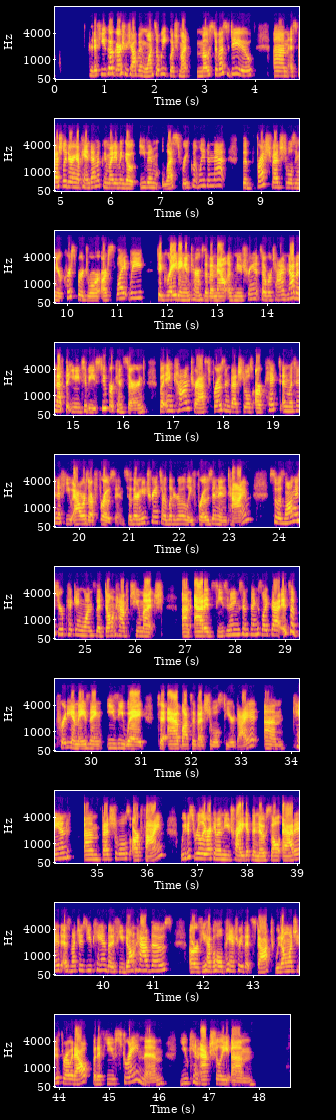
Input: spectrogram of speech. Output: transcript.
that if you go grocery shopping once a week, which most of us do, um, especially during a pandemic, we might even go even less frequently than that. The fresh vegetables in your crisper drawer are slightly degrading in terms of amount of nutrients over time. Not enough that you need to be super concerned, but in contrast, frozen vegetables are picked and within a few hours are frozen. So their nutrients are literally frozen in time. So as long as you're picking ones that don't have too much um, added seasonings and things like that, it's a pretty amazing, easy way to add lots of vegetables to your diet. Um, canned um, vegetables are fine. We just really recommend that you try to get the no salt added as much as you can. But if you don't have those, or if you have a whole pantry that's stocked, we don't want you to throw it out. But if you strain them, you can actually um,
